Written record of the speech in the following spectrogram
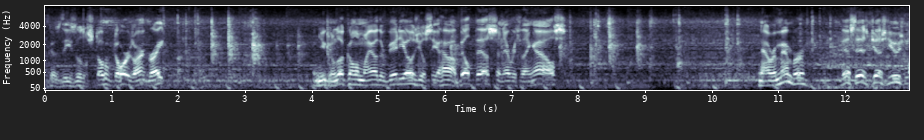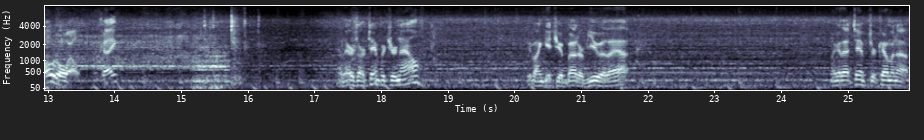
because these little stove doors aren't great. And you can look on my other videos, you'll see how I built this and everything else. Now remember, this is just used motor oil, okay? And there's our temperature now. See if I can get you a better view of that. Look at that temperature coming up.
